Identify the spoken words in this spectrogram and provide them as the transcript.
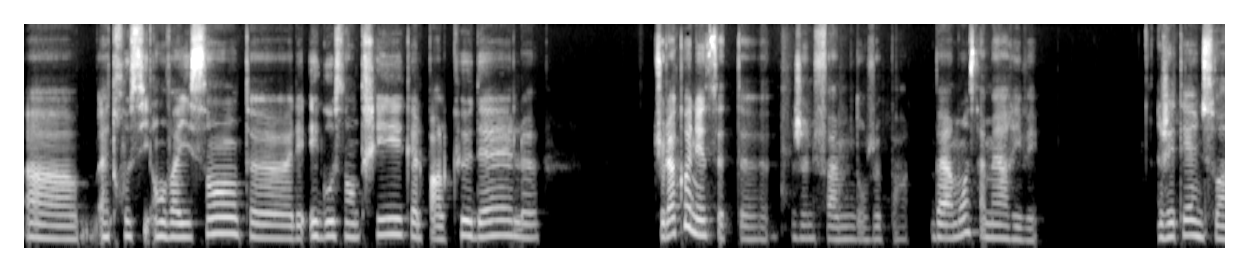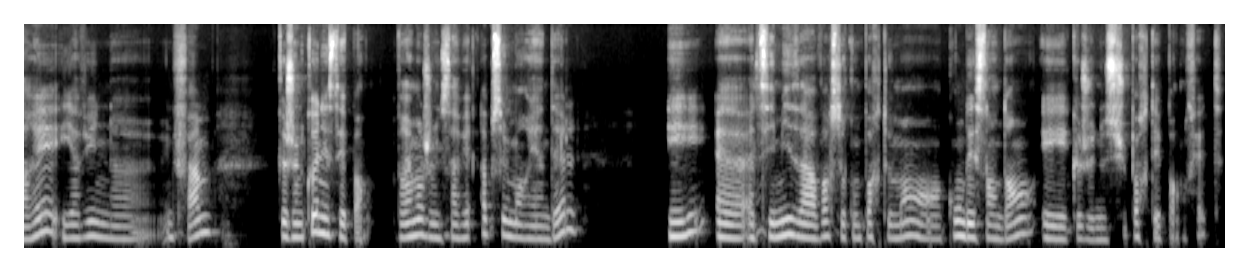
à être aussi envahissante, heu, elle est égocentrique, elle parle que d'elle, heu». Tu la connais cette, jeune femme dont je parle? Ben moi, ça m'est arrivé. J'étais à une soirée il y avait une, femme que je ne connaissais pas. Vraiment, je ne savais absolument rien d'elle et elle s'est mise à avoir ce comportement condescendant et que je ne supportais pas, en fait.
